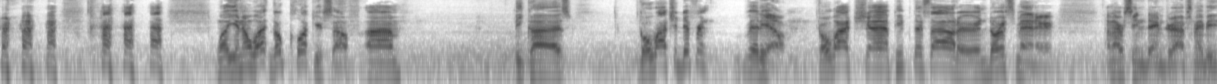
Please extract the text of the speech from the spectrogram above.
well, you know what? Go cluck yourself. Um, because go watch a different video. Go watch uh, Peep This Out or Endorsement or... I've never seen Daym Drops. Maybe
